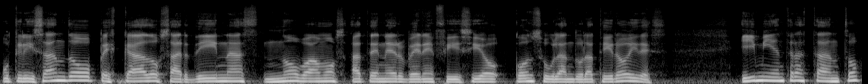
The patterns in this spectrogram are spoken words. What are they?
Utilizando pescado, sardinas, no vamos a tener beneficio con su glándula tiroides. Y mientras tanto,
